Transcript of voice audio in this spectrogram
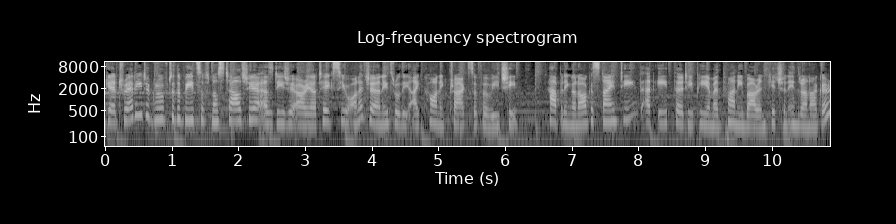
Get ready to groove to the beats of nostalgia as DJ Arya takes you on a journey through the iconic tracks of Avicii. Happening on August 19th at 8:30 p.m. at Dhwani Bar and Kitchen Indiranagar,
